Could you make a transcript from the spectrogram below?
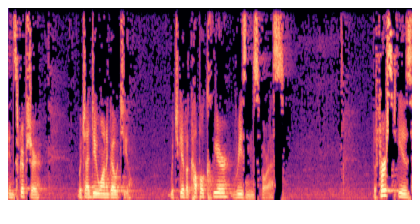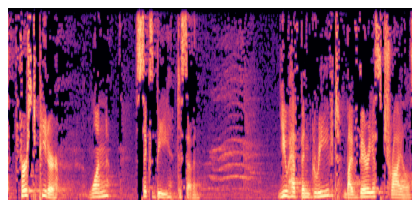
in Scripture which I do want to go to, which give a couple clear reasons for us. The first is 1 Peter 1 6b to 7. You have been grieved by various trials,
